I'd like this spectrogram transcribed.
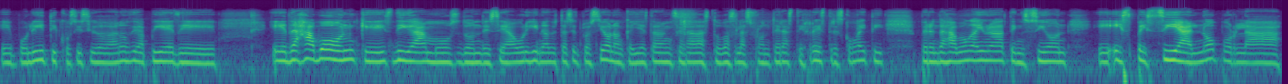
eh, políticos y ciudadanos de a pie de eh, Dajabón, que es digamos donde se ha originado esta situación, aunque ya están cerradas todas las fronteras terrestres con Haití, pero en Dajabón hay una atención eh, especial, ¿no? Por la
